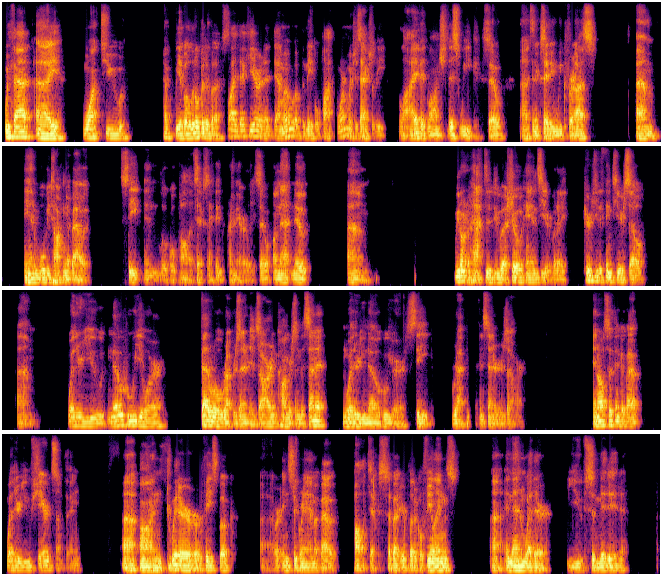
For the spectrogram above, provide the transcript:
with that, I want to have we have a little bit of a slide deck here and a demo of the Maple platform, which is actually live. It launched this week, so uh, it's an exciting week for us. Um, and we'll be talking about state and local politics, I think, primarily. So on that note, um, we don't have to do a show of hands here, but I encourage you to think to yourself um, whether you know who your federal representatives are in Congress and the Senate, and whether you know who your state rep and senators are. And also think about whether you've shared something uh, on Twitter or Facebook uh, or Instagram about politics, about your political feelings, uh, and then whether you've submitted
